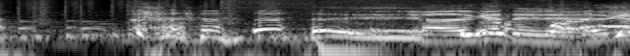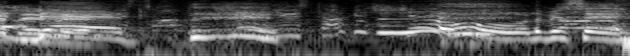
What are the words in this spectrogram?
dead! Yo, let's get through there. Let's get through there. Oh, let me see.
